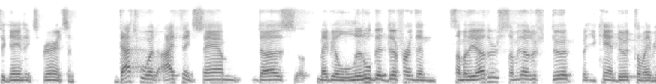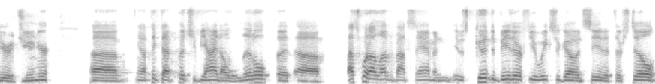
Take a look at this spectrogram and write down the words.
to gain experience. And that's what I think Sam does, maybe a little bit different than some of the others. Some of the others do it, but you can't do it till maybe you're a junior. Um, and I think that puts you behind a little, but um, that's what I loved about Sam. And it was good to be there a few weeks ago and see that they're still,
